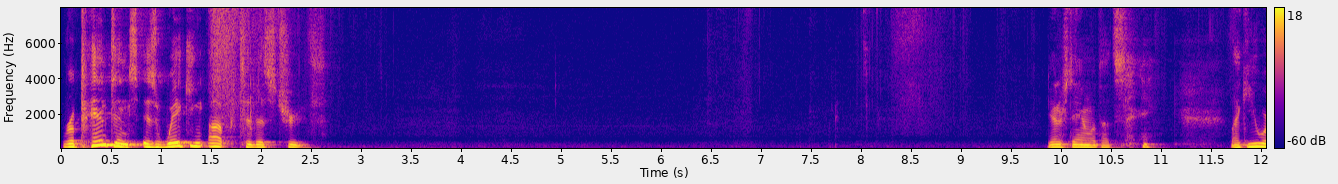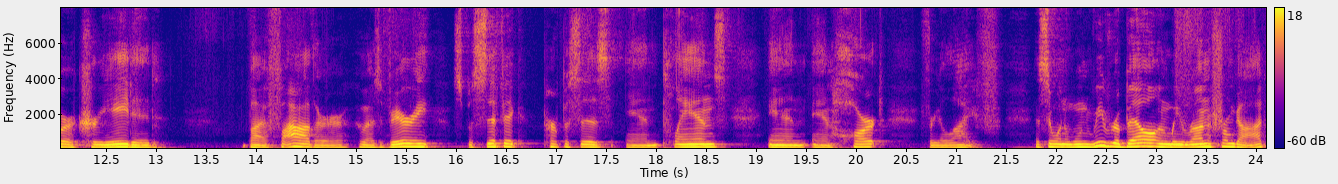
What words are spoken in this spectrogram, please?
Repentance is waking up to this truth. you understand what that's saying? Like you were created by a father who has very specific purposes and plans and, and heart for your life. And so when, when we rebel and we run from God,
